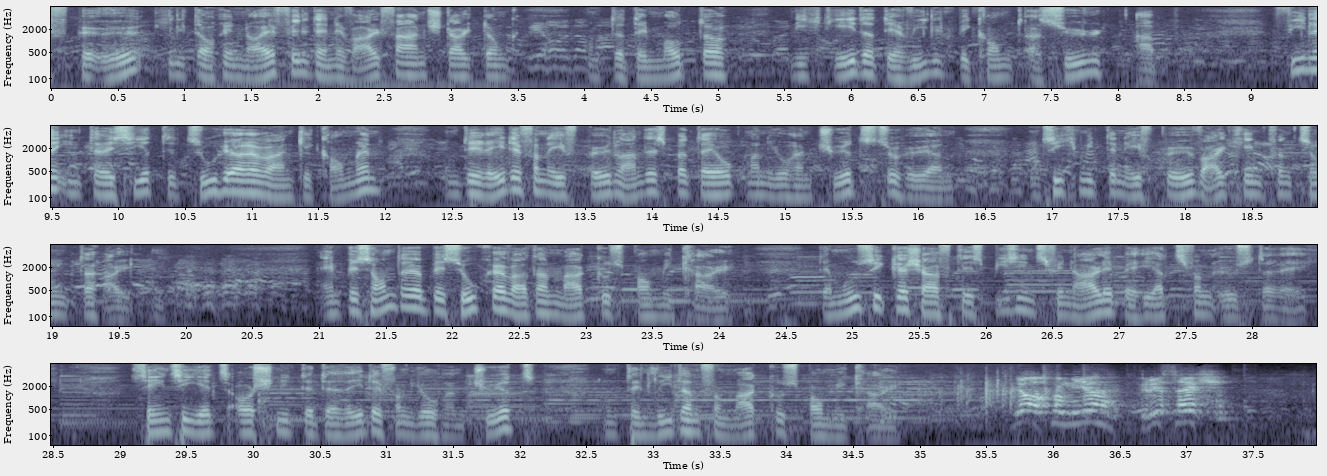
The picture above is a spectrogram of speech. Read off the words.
FPÖ hielt auch in Neufeld eine Wahlveranstaltung unter dem Motto Nicht jeder, der will, bekommt Asyl ab. Viele interessierte Zuhörer waren gekommen, um die Rede von FPÖ-Landesparteiobmann Johann Schürz zu hören und sich mit den FPÖ-Wahlkämpfern zu unterhalten. Ein besonderer Besucher war dann Markus Pomikal. Der Musiker schaffte es bis ins Finale bei Herz von Österreich. Sehen Sie jetzt Ausschnitte der Rede von Johann Schürz und den Liedern von Markus Pomikal. Ja, auch von mir, grüß euch.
